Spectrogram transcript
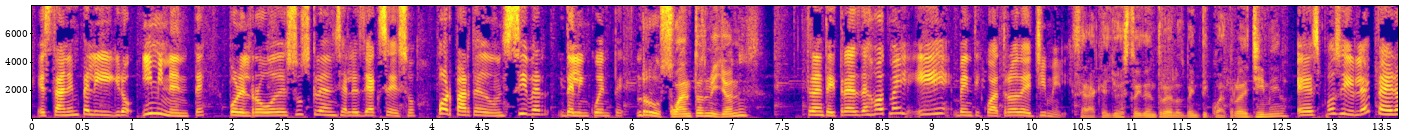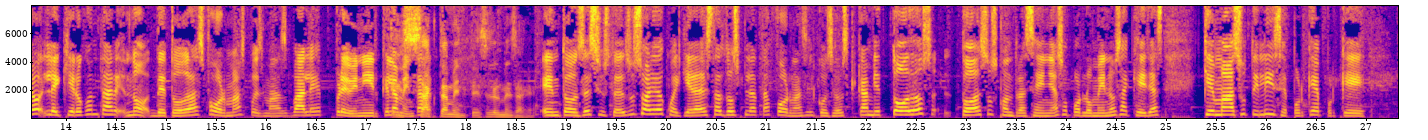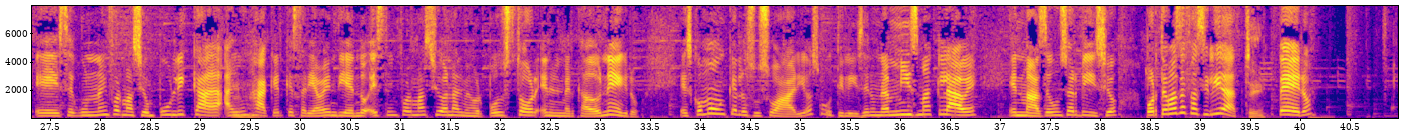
están en peligro inminente por el robo de sus credenciales de acceso por parte de un ciberdelincuente ruso. ¿Cuántos millones? 33 de Hotmail y 24 de Gmail. ¿Será que yo estoy dentro de los 24 de Gmail? Es posible, pero le quiero contar, no, de todas formas, pues más vale prevenir que lamentar. Exactamente, ese es el mensaje. Entonces, si usted es usuario de cualquiera de estas dos plataformas, el consejo es que cambie todos, todas sus contraseñas o por lo menos aquellas que más utilice. ¿Por qué? Porque eh, según una información publicada, hay un hacker que estaría vendiendo esta información al mejor postor en el mercado negro. Es común que los usuarios utilicen una misma clave en más de un servicio por temas de facilidad, Sí. pero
